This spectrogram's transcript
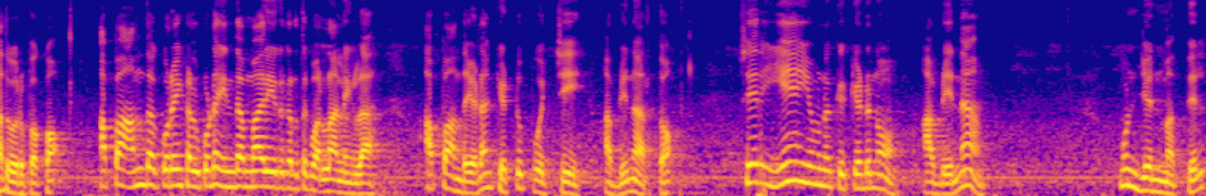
அது ஒரு பக்கம். அப்போ அந்த குறைகள் கூட இந்த மாதிரி இருக்கிறதுக்கு வரலாம் இல்லைங்களா? அப்போ அந்த இடம் கெட்டு போச்சு அப்படின்னு அர்த்தம். சரி ஏன் இவனுக்கு கெடணும் அப்படின்னா முன் ஜென்மத்தில்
